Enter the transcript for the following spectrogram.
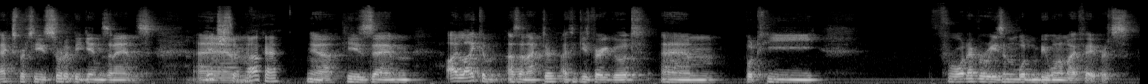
expertise sort of begins and ends. Um, Interesting. Okay. yeah, he's. Um, I like him as an actor. I think he's very good. Um, but he, for whatever reason, wouldn't be one of my favorites.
